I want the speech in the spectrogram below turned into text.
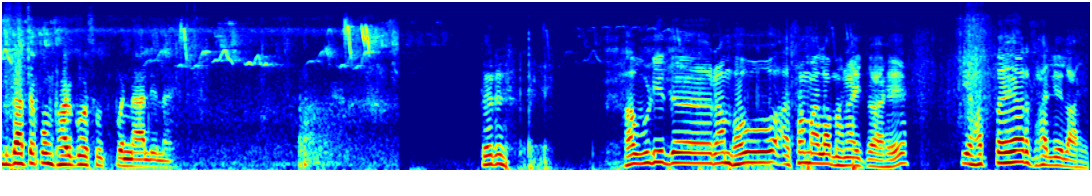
उडदाचं पण फारगोस उत्पन्न आलेलं आहे तर हा उडीद रामभाऊ असा मला म्हणायचं आहे की हा तयार झालेला आहे.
